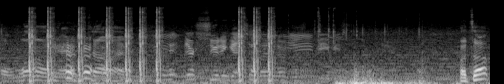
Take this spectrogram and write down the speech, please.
A long ass time. They're shooting at each other and they're just BBs. What's up?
